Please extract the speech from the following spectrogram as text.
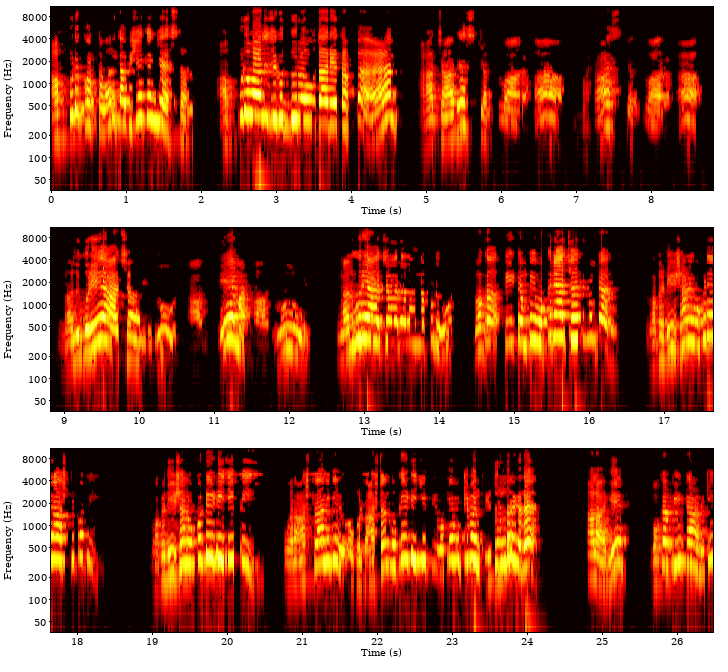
అప్పుడు కొత్త వారికి అభిషేకం చేస్తారు. అప్పుడు వాళ్ళు జగద్గురు అవుతారే తప్ప ఆచార్యశ్చత్వార మఠాశ్చత్వార నలుగురే ఆచార్యులు నాలుగే మఠాలు. నలుగురే ఆచార్యులు అన్నప్పుడు ఒక పీఠంపై ఒకరే ఆచార్యులు ఉంటారు. ఒక దేశానికి ఒకటే రాష్ట్రపతి. ఒక దేశానికి ఒకటే డీజీపీ. ఒక రాష్ట్రానికి ఒక రాష్ట్రానికి ఒకే డీజీపీ ఒకే ముఖ్యమంత్రి ఇద్దరు ఉండరు కదా. అలాగే ఒక పీఠానికి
